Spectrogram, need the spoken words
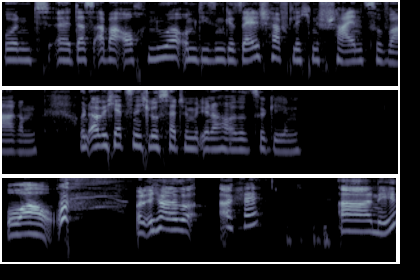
und äh, das aber auch nur, um diesen gesellschaftlichen Schein zu wahren. Und ob ich jetzt nicht Lust hätte, mit ihr nach Hause zu gehen. Wow. Und ich war so, okay, äh, nee.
